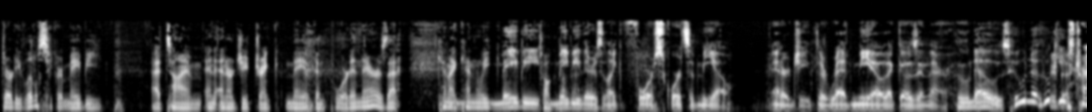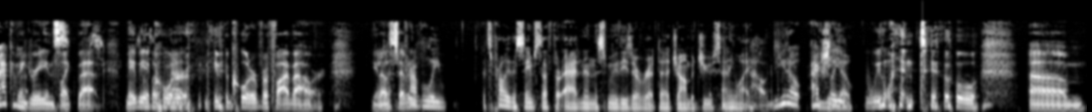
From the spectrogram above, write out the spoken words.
dirty little secret maybe at time an energy drink may have been poured in there. Is that can I can we Maybe talk maybe there's like four squirts of Mio energy, the red Mio that goes in there. Who knows? Who who keeps track of ingredients like that? Maybe a Sounds like quarter, Matt. maybe a quarter for five hour. You know, seven. probably it's probably the same stuff they're adding in the smoothies over at uh, Jamba Juice anyway. Oh, you know, actually, Mio. we went to, um,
